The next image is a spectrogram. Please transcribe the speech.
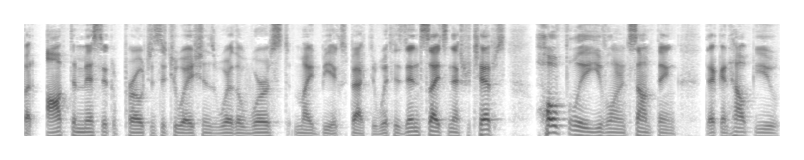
but optimistic approach in situations where the worst might be expected. With his insights and extra tips, hopefully you've learned something that can help you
